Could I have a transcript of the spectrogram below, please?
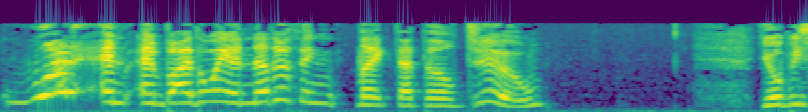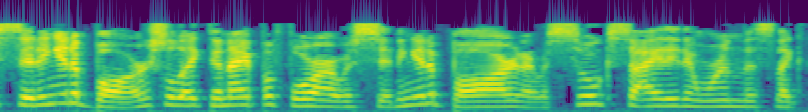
what? And and by the way, another thing like that they'll do. You'll be sitting at a bar. So like the night before, I was sitting at a bar and I was so excited, and we're in this like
